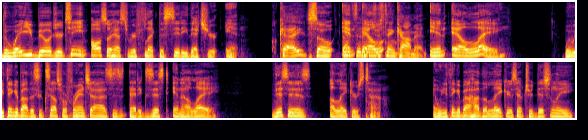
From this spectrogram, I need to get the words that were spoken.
the way you build your team also has to reflect the city that you're in. Okay. So That's in an L- interesting comment. In LA, when we think about the successful franchises that exist in LA, this is a Lakers town. And when you think about how the Lakers have traditionally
